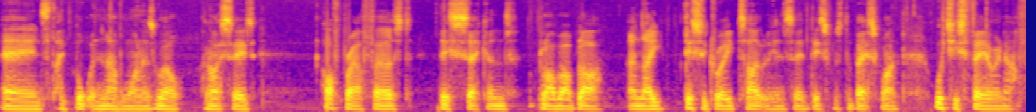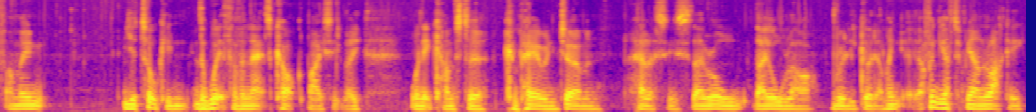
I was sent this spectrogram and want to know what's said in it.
and they bought another one as well. And I said, Hofbrau first, this second, blah blah blah and they disagreed totally and said this was the best one, which is fair enough. I mean, you're talking the width of a gnat's cock, basically, when it comes to comparing German Helleses. They're all they all are really good. I mean, I think you have to be unlucky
